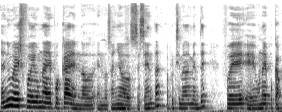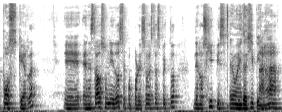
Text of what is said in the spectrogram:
La New Age fue una época en, lo- en los años 60 aproximadamente. Fue eh, una época postguerra. Eh, en Estados Unidos se popularizó este aspecto de los hippies. El bonito hippie, ¿no? Ajá,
